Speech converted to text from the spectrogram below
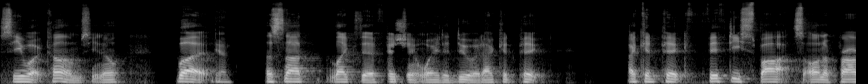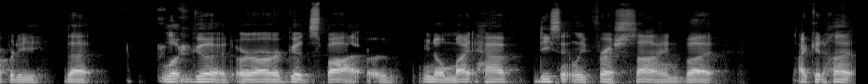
see what comes, you know. But Yeah. that's not like the efficient way to do it. I could pick I could pick fifty spots on a property that look good or are a good spot or you know might have decently fresh sign, but I could hunt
